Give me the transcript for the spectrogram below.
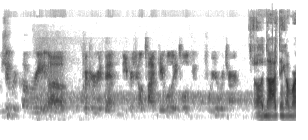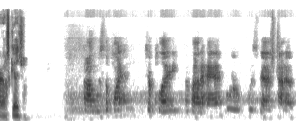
Was your recovery uh, quicker than the original timetable they told you before your return? Uh, nah, I think I'm right on schedule. Uh, was the plan to play about a half, or was that kind of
